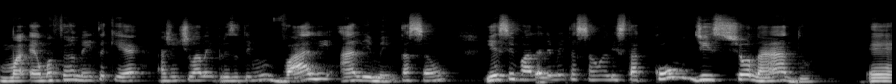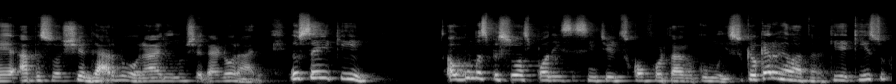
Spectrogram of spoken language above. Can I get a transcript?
Uma, é uma ferramenta que é, a gente lá na empresa tem um vale alimentação, e esse vale alimentação ele está condicionado é, a pessoa chegar no horário ou não chegar no horário. Eu sei que algumas pessoas podem se sentir desconfortáveis com isso. O que eu quero relatar aqui é que isso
